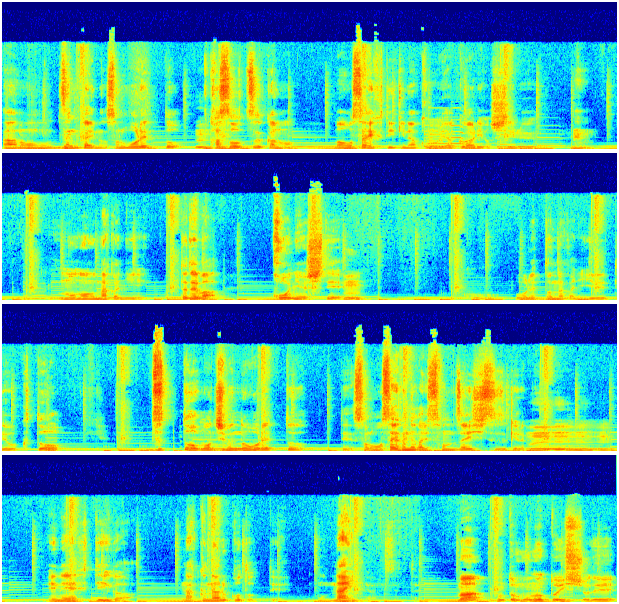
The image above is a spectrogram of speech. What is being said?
あの前回のそのウォレット、うんうん仮想通貨の、まあ、お財布的なこううん役割をしてるものの中に例えば購入して、うん。こうウォレットの中に入れておくとずっともう自分のウォレットってそのお財布の中に存在し続けるの、うんうんうんうん。NFT がなくなることってもうないんだよね絶対まあ本当物と一緒で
